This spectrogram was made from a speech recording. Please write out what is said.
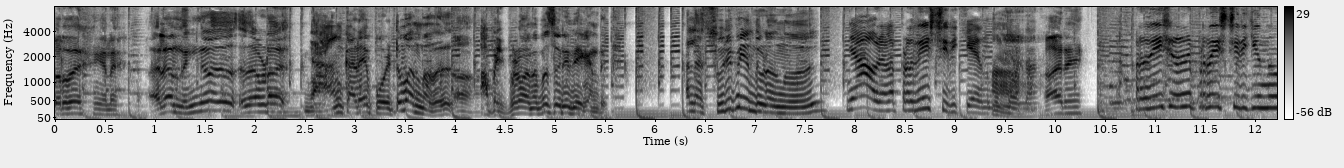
വെറുതെ ഇങ്ങനെ. അല്ല നിങ്ങൾ അവിടെ ഞാൻ കടയിൽ പോയിട്ട് വന്നത് ആ. അപ്പൊ ഇവിടെ വന്നപ്പോ സുരഭിയെ കണ്ട്. അല്ല സുരഭി എന്തുവിടെ വന്നത്? ഞാൻ ഒരാളെ പ്രതീക്ഷിച്ചിരിക്കുന്നു. ആരെ? പ്രതീക്ഷിച്ചു പ്രതീക്ഷിച്ചിരിക്കുന്നു.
